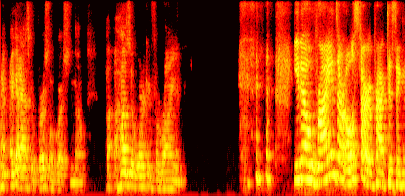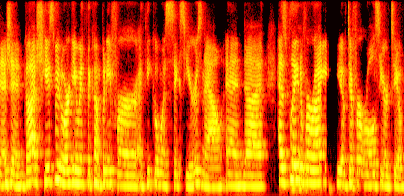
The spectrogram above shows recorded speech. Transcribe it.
I, I got to ask a personal question though. how's it working for Ryan? you know, Ryan's our all star at practice ignition. Gosh, he's been working with the company for, I think, almost six years now and uh, has played a variety of different roles here too.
